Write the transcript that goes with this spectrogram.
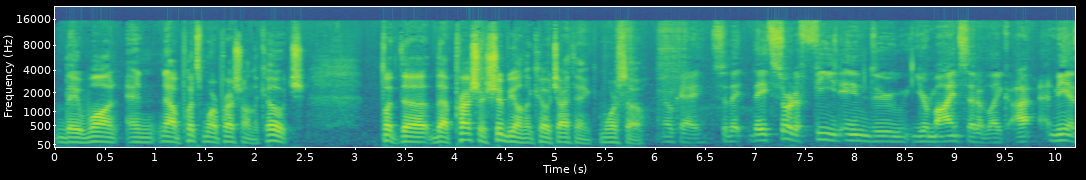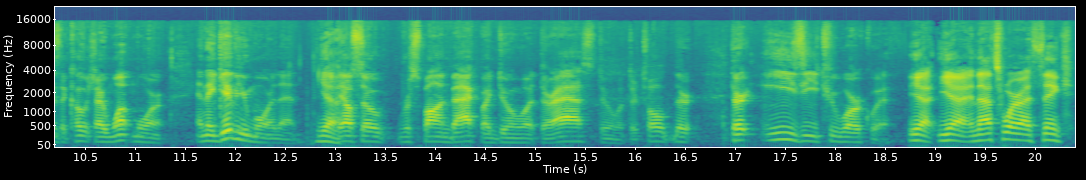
they want, and now puts more pressure on the coach. But the that pressure should be on the coach, I think, more so. Okay. So they, they sort of feed into your mindset of like, I, me as the coach, I want more. And they give you more then. Yeah. They also respond back by doing what they're asked, doing what they're told. They're, they're easy to work with. Yeah, yeah, and that's where I think,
